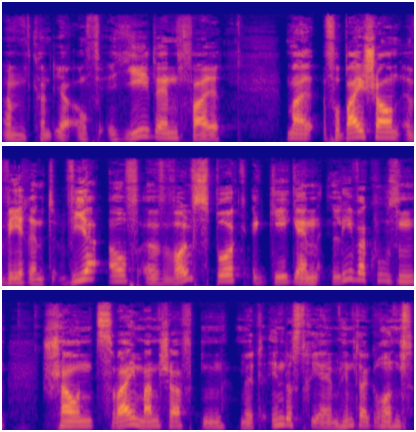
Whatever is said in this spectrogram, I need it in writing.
ähm, könnt ihr auf jeden Fall mal vorbeischauen, während wir auf Wolfsburg gegen Leverkusen schauen zwei Mannschaften mit industriellem Hintergrund.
